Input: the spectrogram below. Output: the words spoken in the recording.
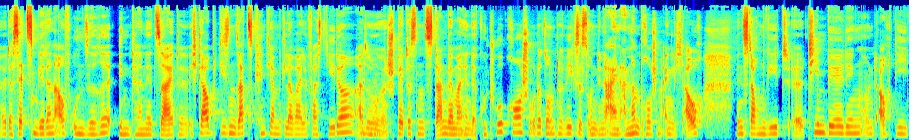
Äh, das setzen wir dann auf unsere Internetseite. Ich glaube, diesen Satz kennt ja mittlerweile fast jeder. Also mhm. spätestens dann, wenn man in der Kulturbranche oder so unterwegs ist und in allen anderen Branchen eigentlich auch, wenn es darum geht, äh, Teambuilding und auch die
